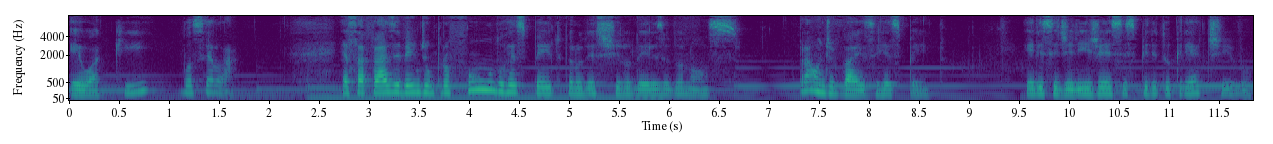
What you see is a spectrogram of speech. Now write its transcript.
Eu aqui, você lá. Essa frase vem de um profundo respeito pelo destino deles e do nosso. Para onde vai esse respeito? Ele se dirige a esse espírito criativo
